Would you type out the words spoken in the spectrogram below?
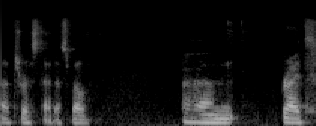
uh, trust that as well. Um, right.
